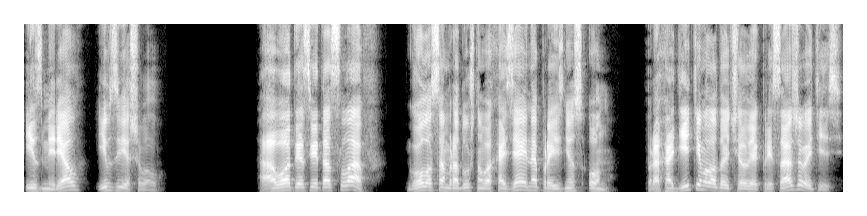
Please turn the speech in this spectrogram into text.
измерял и взвешивал. «А вот и Святослав!» — голосом радушного хозяина произнес он. «Проходите, молодой человек, присаживайтесь».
